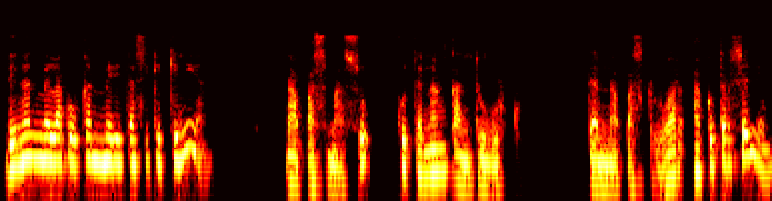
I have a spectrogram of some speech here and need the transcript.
dengan melakukan meditasi kekinian. Napas masuk, ku tenangkan tubuhku. Dan napas keluar, aku tersenyum.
